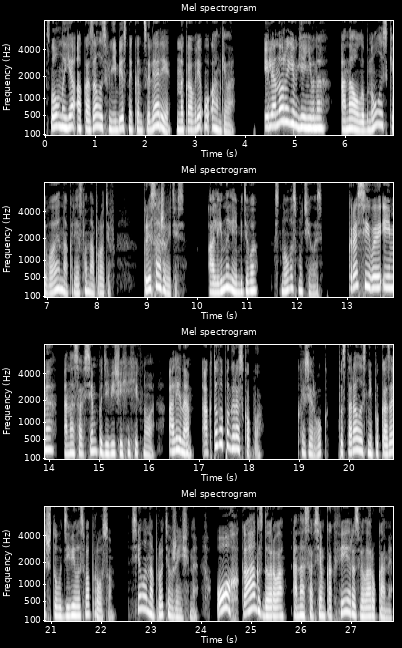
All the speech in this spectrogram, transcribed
Словно я оказалась в небесной канцелярии на ковре у ангела. «Элеонора Евгеньевна!» Она улыбнулась, кивая на кресло напротив. «Присаживайтесь». Алина Лебедева снова смутилась. «Красивое имя!» Она совсем по-девичьи хихикнула. «Алина, а кто вы по гороскопу?» «Козерог». Постаралась не показать, что удивилась вопросу. Села напротив женщины. «Ох, как здорово!» Она совсем как фея развела руками.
